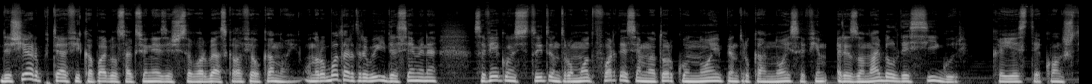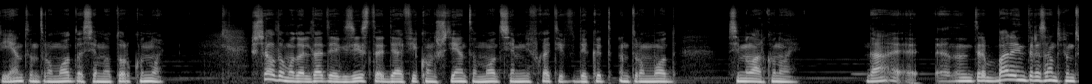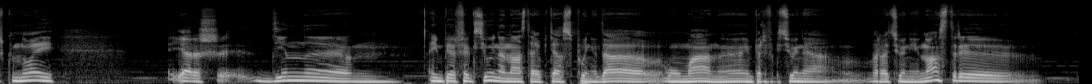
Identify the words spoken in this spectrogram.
Deși ar putea fi capabil să acționeze și să vorbească la fel ca noi, un robot ar trebui de asemenea să fie constituit într-un mod foarte asemănător cu noi pentru ca noi să fim rezonabil de siguri că este conștient într-un mod asemănător cu noi. Și altă modalitate există de a fi conștient în mod semnificativ decât într-un mod similar cu noi. Da? Întrebare interesantă pentru că noi, iarăși, din imperfecțiunea noastră, ai putea spune, da, umană, imperfecțiunea rațiunii noastre,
